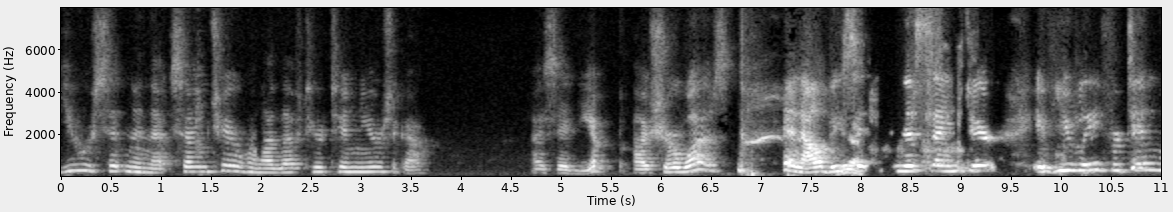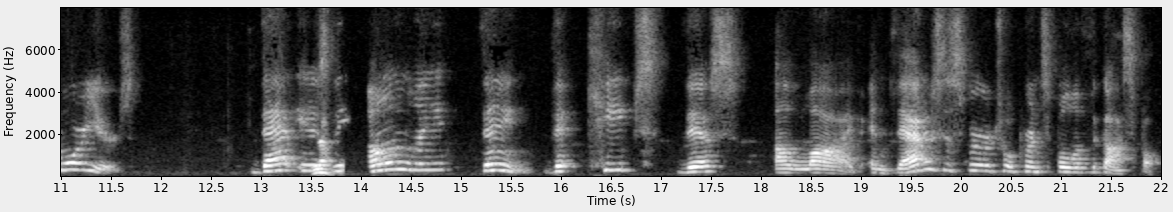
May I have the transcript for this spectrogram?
You were sitting in that same chair when I left here 10 years ago. I said, Yep, I sure was. and I'll be yeah. sitting in this same chair if you leave for 10 more years. That is yeah. the only thing that keeps this alive. And that is the spiritual principle of the gospel.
